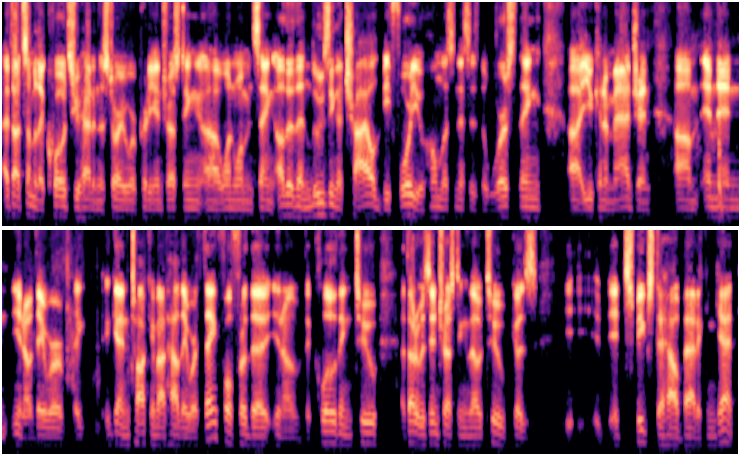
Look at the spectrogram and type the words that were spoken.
I thought some of the quotes you had in the story were pretty interesting. Uh, one woman saying, other than losing a child before you, homelessness is the worst thing uh, you can imagine. Um, and then, you know, they were again talking about how they were thankful for the, you know, the clothing too. I thought it was interesting though too because it, it speaks to how bad it can get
